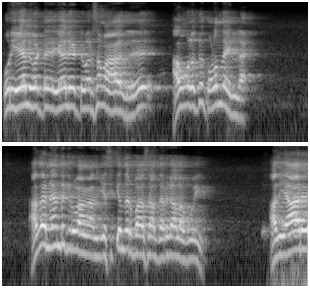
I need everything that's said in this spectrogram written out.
ஒரு ஏழு எட்டு ஏழு எட்டு வருஷம் ஆகுது. அவங்களுக்கு குழந்தை இல்லை. அதை நேர்ந்துக்கிடுவாங்க அங்கே சிக்கந்தர் பாஷா தர்கால போய். அது யார்?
